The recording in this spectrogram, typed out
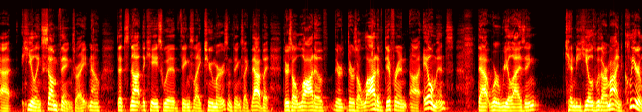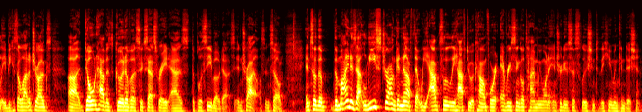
at healing some things, right? Now, that's not the case with things like tumors and things like that, but there's a lot of there, there's a lot of different uh, ailments that we're realizing can be healed with our mind clearly because a lot of drugs uh, don't have as good of a success rate as the placebo does in trials. And so, and so the, the mind is at least strong enough that we absolutely have to account for it every single time we want to introduce a solution to the human condition.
